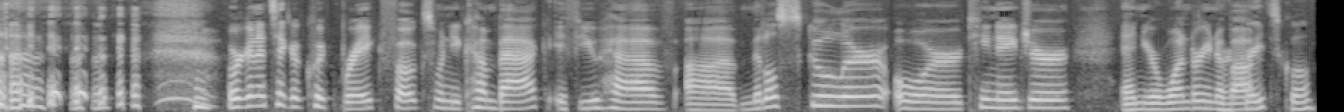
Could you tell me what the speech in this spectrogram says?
Oh. We're going to take a quick break, folks. When you come back, if you have a middle schooler or teenager and you're wondering Or about grade school.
